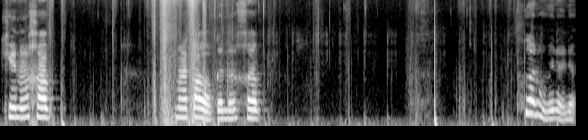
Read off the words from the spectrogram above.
โอ เคนะครับ มาต่อกันนะครับ เพื่อนผมไปไหนเนี่ย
